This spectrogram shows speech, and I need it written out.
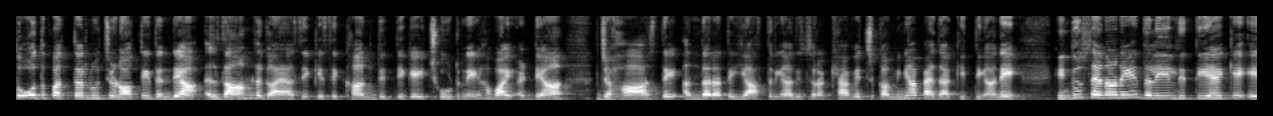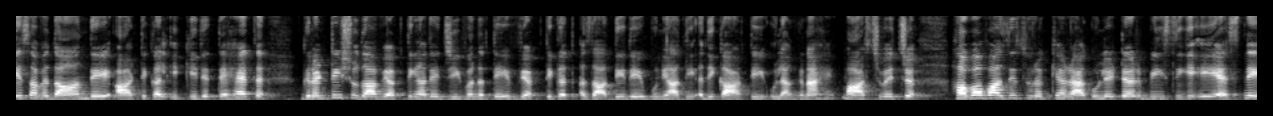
ਸੋਧ ਪੱਤਰ ਨੂੰ ਚੁਣੌਤੀ ਦਿੰਦਿਆਂ ਇਲਜ਼ਾਮ ਲਗਾਇਆ ਸੀ ਕਿ ਸਿੱਖਾਂ ਨੂੰ ਦਿੱਤੀ ਗਈ ਛੋਟ ਨੇ ਹਵਾਈ ਅੱਡਿਆਂ, ਜਹਾਜ਼ ਦੇ ਅੰਦਰ ਅਤੇ ਯਾਤਰੀਆਂ ਦੀ ਸੁਰੱਖਿਆ ਵਿੱਚ ਕਮੀਆਂ ਪੈਦਾ ਕੀਤੀਆਂ ਨੇ। ਹਿੰਦੂ ਸੈਨਾ ਨੇ ਦਲੀਲ ਦਿੱਤੀ ਹੈ ਕਿ ਇਹ ਸੰਵਿਧਾਨ ਦੇ ਆਰਟੀਕਲ 21 ਦੇ ਤਹਿਤ ਗਰੰਟੀਸ਼ੁਦਾ ਵਿਅਕਤੀਆਂ ਦੇ ਜੀਵਨ ਅਤੇ ਵਿਅਕਤੀਗਤ ਆਜ਼ਾਦੀ ਦੇ ਬੁਨਿਆਦੀ ਅਧਿਕਾਰ ਦੀ ਉਲੰਘਣਾ ਹੈ। ਮਾਰਚ ਵਿੱਚ ਹਵਾਬਾਜ਼ੀ ਸੁਰੱਖਿਆ ਰੈਗੂਲੇਟਰ BCAS ਨੇ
